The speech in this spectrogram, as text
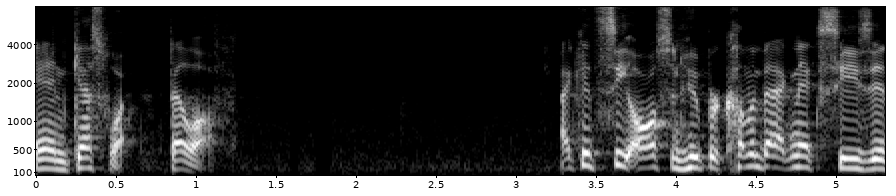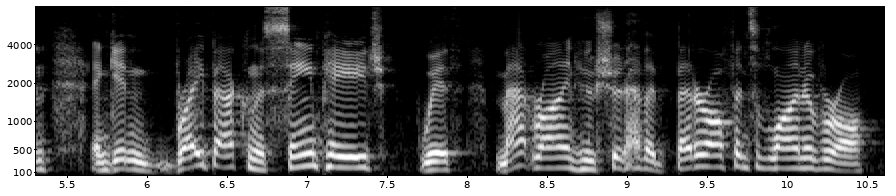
and guess what? Fell off. I could see Austin Hooper coming back next season and getting right back on the same page with Matt Ryan, who should have a better offensive line overall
